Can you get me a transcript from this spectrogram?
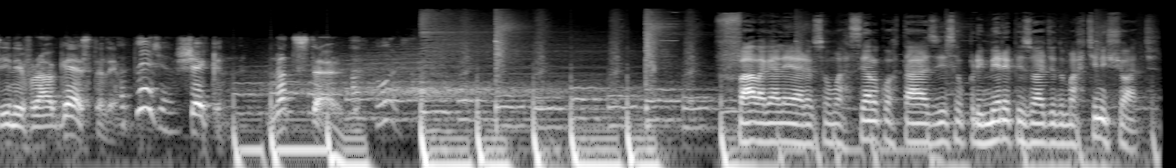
martini for our guest, Alim. A pleasure. Shaken, not stirred. Of course. Fala galera, eu sou Marcelo Cortaz e esse é o primeiro episódio do Martini Shot.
